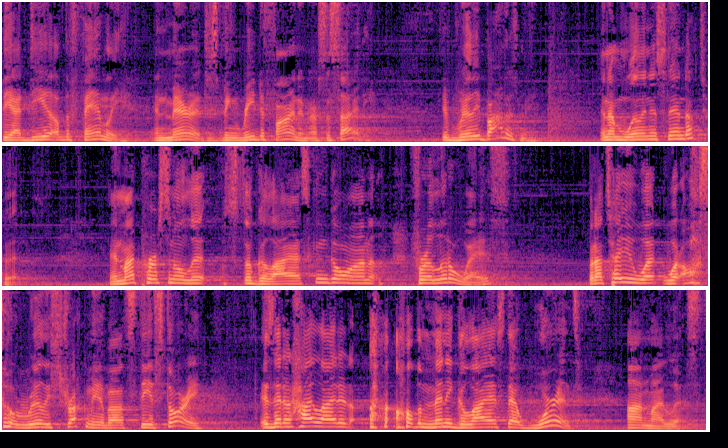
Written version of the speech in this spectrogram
the idea of the family and marriage is being redefined in our society. It really bothers me, and I'm willing to stand up to it. And my personal list of Goliaths can go on for a little ways. But I'll tell you what, what also really struck me about Steve's story is that it highlighted all the many Goliaths that weren't on my list.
